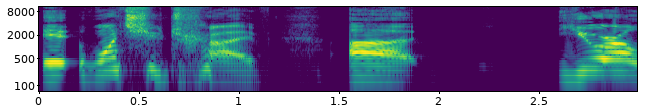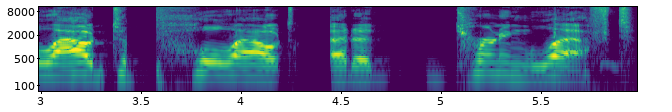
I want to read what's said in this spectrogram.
It, once you drive, uh, you are allowed to pull out at a turning left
